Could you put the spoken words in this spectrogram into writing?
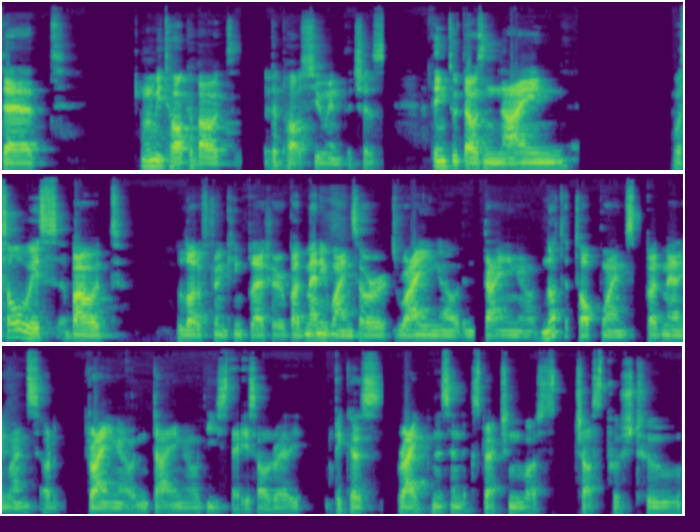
that when we talk about the past few vintages, I think 2009 was always about a lot of drinking pleasure, but many wines are drying out and dying out. Not the top wines, but many wines are drying out and dying out these days already because ripeness and extraction was just pushed to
